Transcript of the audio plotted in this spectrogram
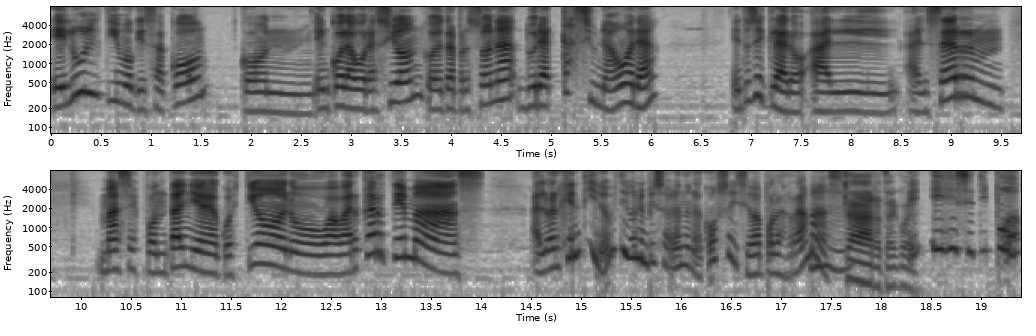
El último que sacó con, en colaboración con otra persona dura casi una hora. Entonces, claro, al, al ser mm, más espontánea la cuestión o abarcar temas a lo argentino, ¿viste? Que uno empieza hablando una cosa y se va por las ramas. Claro, tal cual. E- Es ese tipo,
